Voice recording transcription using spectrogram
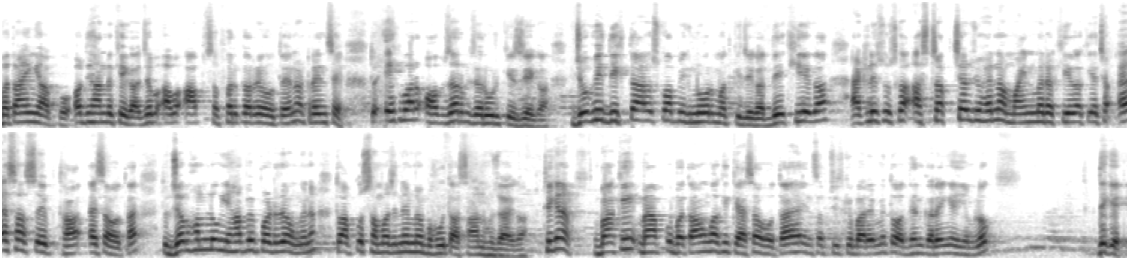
बताएँगे आपको। और ध्यान रखिएगा, जब अब आप सफ़र कर रहे होते हैं ना ट्रेन से तो एक बार ऑब्ज़र्व ज़रूर कीजिएगा। जो भी दिखता है, उसको आप इग्नोर मत कीजिएगा। देखिएगा एटलीस्ट उसका स्ट्रक्चर जो है ना माइंड में रखिएगा कि अच्छा ऐसा शेप था ऐसा होता है। तो जब हम लोग यहाँ पे पढ़ रहे होंगे ना तो आपको समझने में बहुत आसान हो जाएगा। ठीक है ना? बाकी मैं आपको बताऊँगा कि कैसा होता है इन सब चीज़ के बारे में तो अध्ययन करेंगे ही हम लोग। देखिए,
